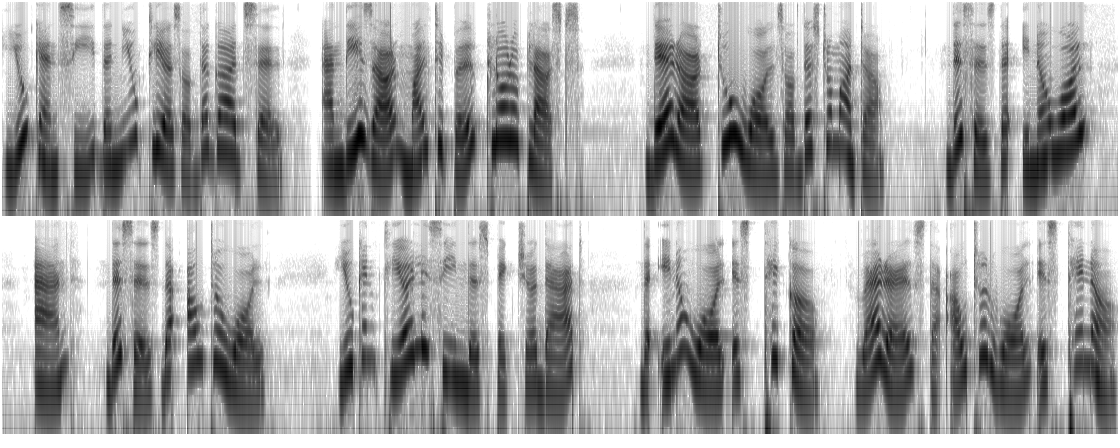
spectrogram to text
you can see the nucleus of the guard cell and these are multiple chloroplasts. There are two walls of the stomata. This is the inner wall and this is the outer wall. You can clearly see in this picture that the inner wall is thicker whereas the outer wall is thinner.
